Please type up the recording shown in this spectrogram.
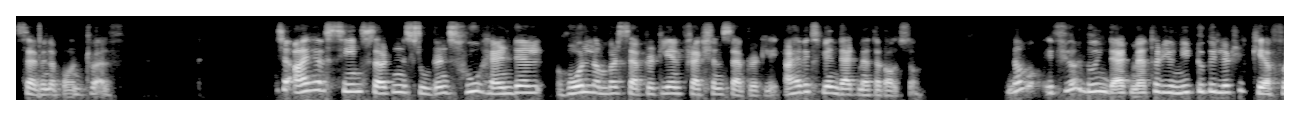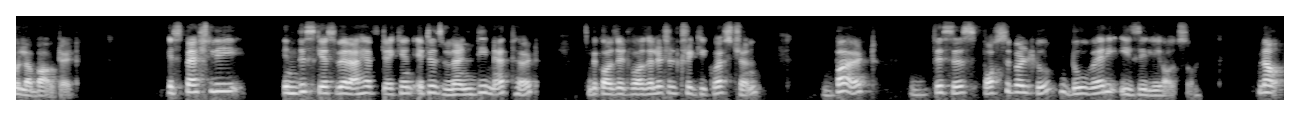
7 upon 12. I have seen certain students who handle whole numbers separately and fractions separately. I have explained that method also. Now, if you are doing that method, you need to be a little careful about it. Especially in this case where I have taken, it is lengthy method because it was a little tricky question. But this is possible to do very easily also. Now,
